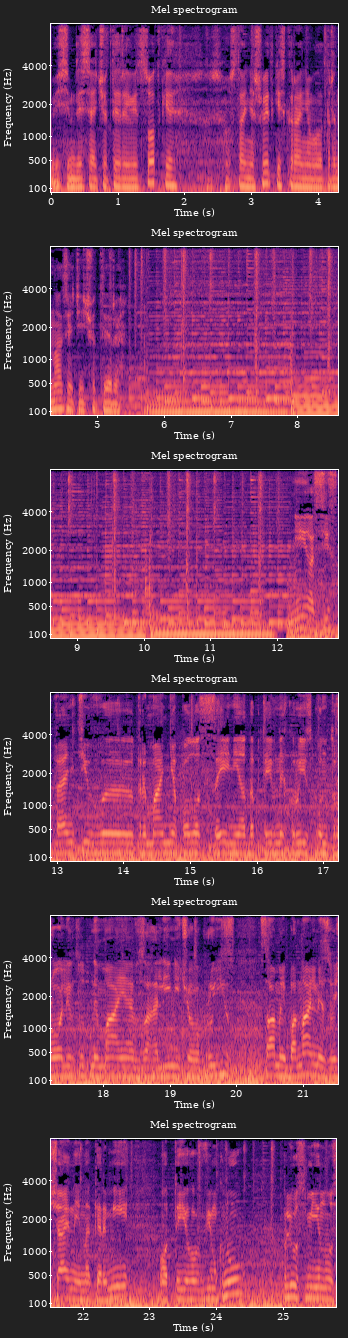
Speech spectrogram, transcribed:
84%. Остання швидкість крайня була 13,4. Ні асистентів е, тримання полоси, ні адаптивних круїз-контролів тут немає. Взагалі нічого. Круїз самий банальний, звичайний на кермі. От ти його ввімкнув, плюс-мінус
